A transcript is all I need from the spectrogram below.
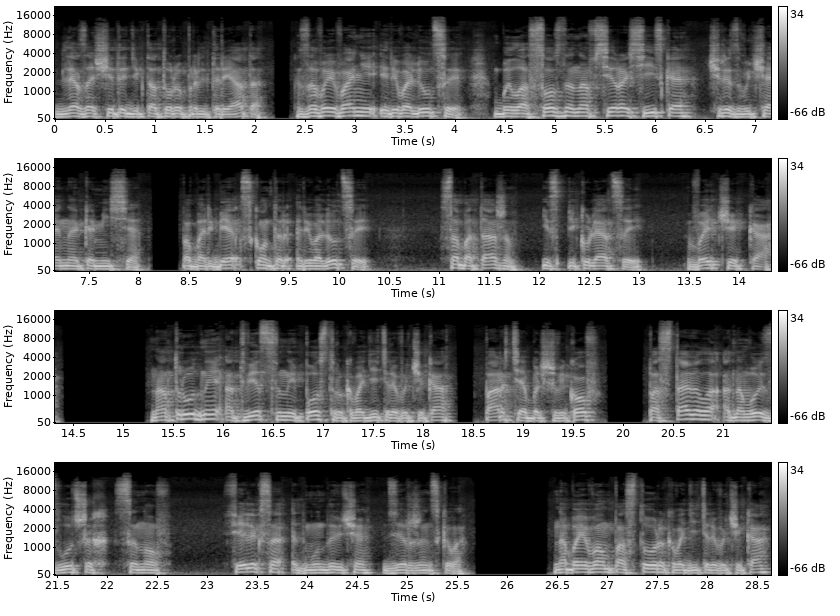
Для защиты диктатуры пролетариата завоевания и революции была создана Всероссийская чрезвычайная комиссия по борьбе с контрреволюцией, саботажем и спекуляцией ВЧК. На трудный ответственный пост руководителя ВЧК партия большевиков поставила одного из лучших сынов – Феликса Эдмундовича Дзержинского. На боевом посту руководителя ВЧК,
